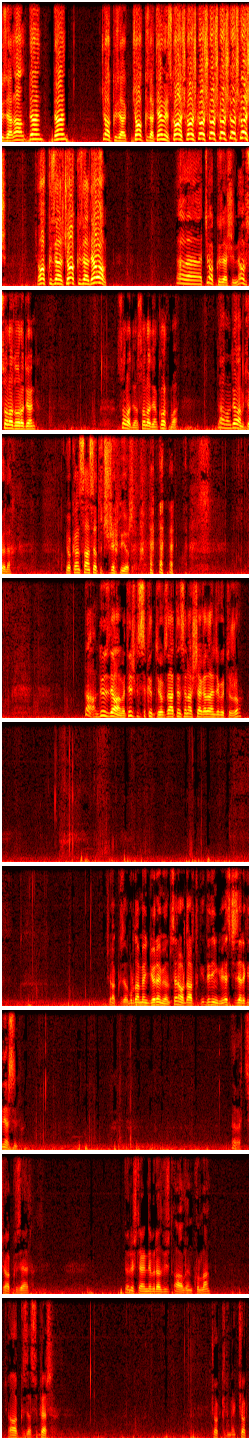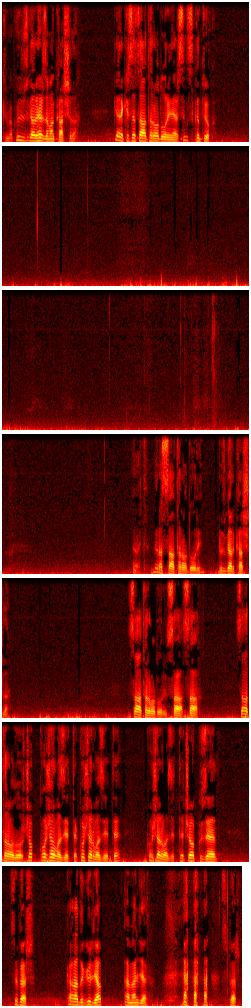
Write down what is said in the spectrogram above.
Güzel al dön dön. Çok güzel çok güzel temiz koş koş koş koş koş koş koş. Çok güzel çok güzel devam. Evet çok güzel şimdi hafif sola doğru dön. Sola dön sola dön korkma. Tamam devam et öyle. Gökhan sunset uçuşu yapıyor. tamam düz devam et hiçbir sıkıntı yok. Zaten seni aşağı kadar önce götürür o. Çok güzel. Buradan ben göremiyorum. Sen orada artık dediğim gibi es çizerek inersin. Evet çok güzel. Dönüşlerinde biraz vücut ağırlığını kullan. Çok güzel süper. Çok girmek çok girmek. Rüzgarı her zaman karşıla. Gerekirse sağ tarafa doğru inersin. Sıkıntı yok. Evet. Biraz sağ tarafa doğru in. Rüzgarı karşıla. Sağ tarafa doğru in. Sağ, sağ. Sağ tarafa doğru. Çok koşar vaziyette. Koşar vaziyette. Koşar vaziyette. Çok güzel. Süper. Kanadı gül yap. Hemen gel. Süper.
